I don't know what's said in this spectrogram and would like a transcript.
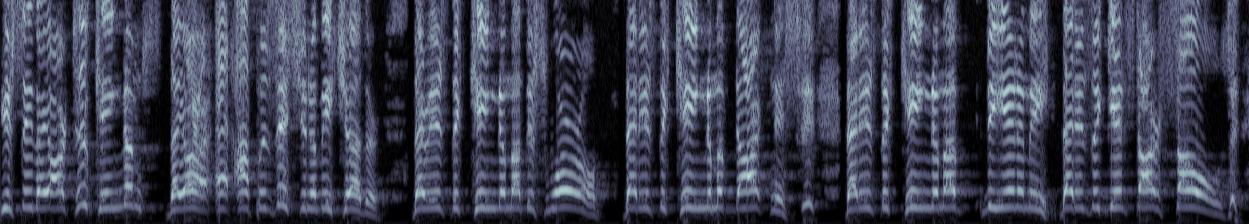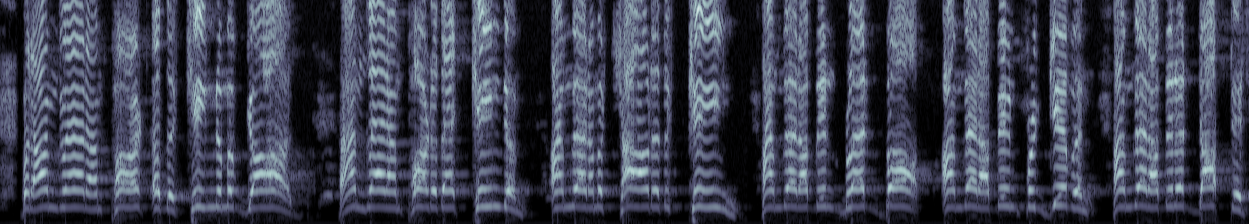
You see, they are two kingdoms. They are at opposition of each other. There is the kingdom of this world. That is the kingdom of darkness. That is the kingdom of the enemy that is against our souls. But I'm glad I'm part of the kingdom of God. I'm glad I'm part of that kingdom. I'm glad I'm a child of the king. I'm glad I've been blood bought. I'm glad I've been forgiven. I'm glad I've been adopted.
